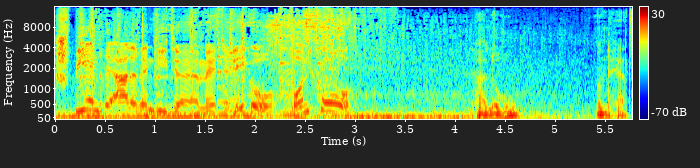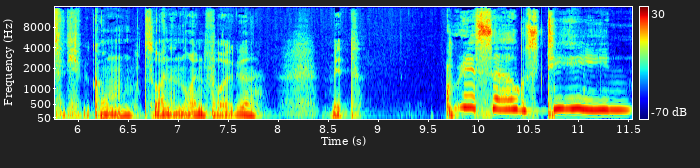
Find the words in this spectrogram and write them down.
Spielen reale Rendite mit Lego und Co. Hallo und herzlich willkommen zu einer neuen Folge mit Chris Augustin.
